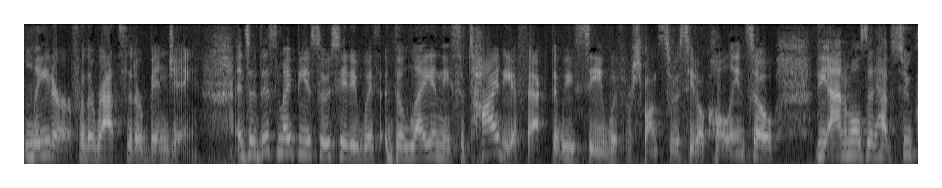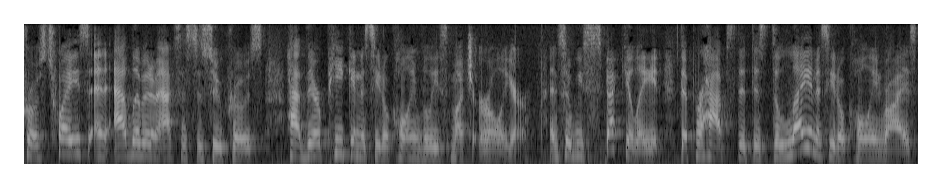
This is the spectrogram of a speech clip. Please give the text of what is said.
later for the rats that are binging. And so this might be associated with a delay in the satiety effect that we see with response to acetylcholine. So the animals that have sucrose twice and ad libitum access to sucrose have their peak in acetylcholine release much earlier. And so we speculate that perhaps that this delay in acetylcholine rise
